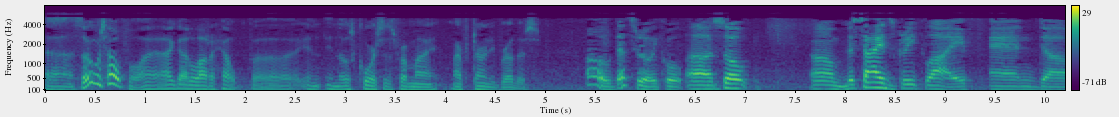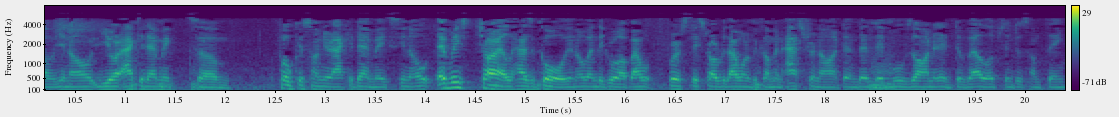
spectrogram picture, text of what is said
Uh, so it was helpful. I, I got a lot of help uh, in, in those courses from my, my fraternity brothers. Oh, that's really cool. Uh, so, um, besides Greek life and uh, you know your academics um, focus on your academics. You know, every child has a goal. You know, when they grow up, I, first they start with I want to become an astronaut, and then mm-hmm. they moves on and it develops into something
